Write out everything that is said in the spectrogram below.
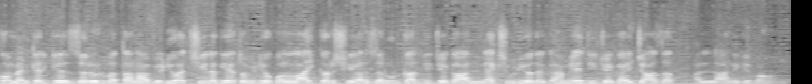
कमेंट करके ज़रूर बताना। वीडियो अच्छी लगे तो वीडियो को लाइक और शेयर ज़रूर कर दीजिएगा। नेक्स्ट वीडियो तक हमें दीजिएगा इजाज़त। अल्लाह ने के बाद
